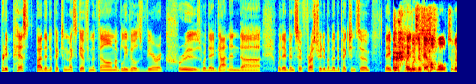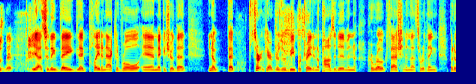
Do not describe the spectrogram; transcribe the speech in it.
pretty pissed by the depiction of Mexico from the film. I believe it was Vera Cruz, where they'd gotten in, uh, where they'd been so frustrated by the depiction, so they it played was a bit hot water, wasn't it? yeah, so they, they they played an active role in making sure that you know that certain characters would be portrayed in a positive and heroic fashion and that sort of thing. But uh,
